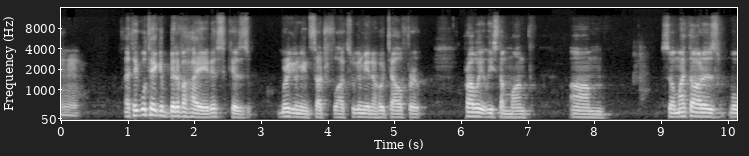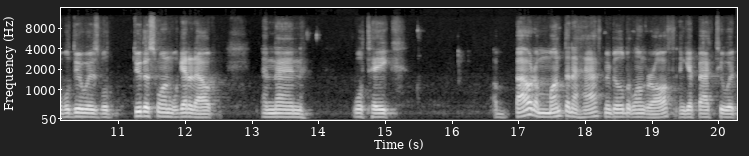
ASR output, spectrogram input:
Mhm. I think we'll take a bit of a hiatus because we're going to be in such flux. We're going to be in a hotel for probably at least a month. Um, so my thought is, what we'll do is we'll do this one, we'll get it out, and then we'll take about a month and a half, maybe a little bit longer off, and get back to it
